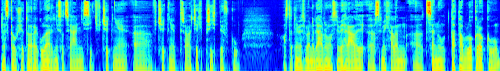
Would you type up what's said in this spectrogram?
Dneska už je to regulární sociální síť, včetně, eh, včetně třeba těch příspěvků. Ostatně my jsme nedávno vlastně vyhráli eh, s Michalem cenu Tatablok roku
